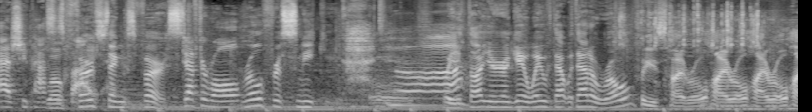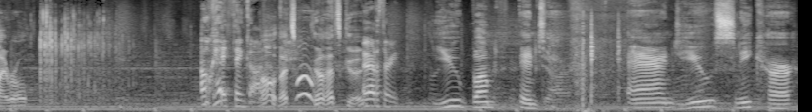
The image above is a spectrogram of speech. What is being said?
as she passes Well, by. first things first. Do I have to roll? Roll for sneaking. Wait, you thought you were gonna get away with that without a roll? Please, high roll, high roll, high roll, high roll. Okay, thank God. Oh, that's no, that's good. I got a three. You bump into her, and you sneak her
